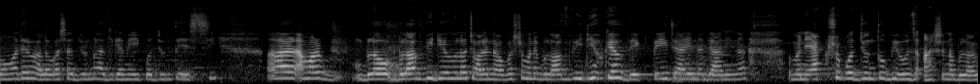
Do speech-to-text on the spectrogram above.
তোমাদের ভালোবাসার জন্য আজকে আমি এই পর্যন্ত এসেছি। আর আমার ব্লগ ভিডিওগুলো চলে না, অবশ্য মানে ব্লগ ভিডিও কেউ দেখতেই চাই না, জানি না। মানে একশো পর্যন্ত ভিউজ আসে না ব্লগ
